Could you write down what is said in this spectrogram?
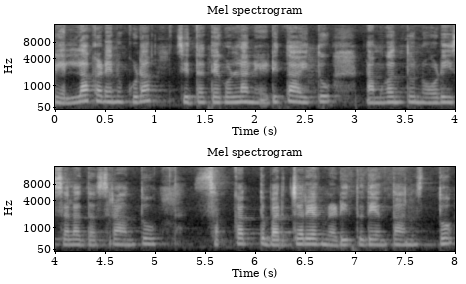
ಎಲ್ಲ ಕಡೆಯೂ ಕೂಡ ಸಿದ್ಧತೆಗಳನ್ನ ನಡೀತಾ ಇತ್ತು. ನಮಗಂತೂ ನೋಡಿ ಈ ಸಲ ದಸರಾ ಅಂತೂ ಸಖತ್ ಭರ್ಜರಿಯಾಗಿ ನಡೀತದೆ ಅಂತ ಅನಿಸ್ತು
